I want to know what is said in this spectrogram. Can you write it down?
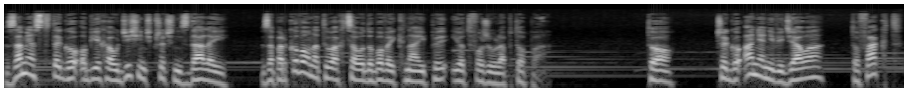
Zamiast tego objechał dziesięć przecznic dalej, zaparkował na tyłach całodobowej knajpy i otworzył laptopa. To, czego Ania nie wiedziała, to fakt,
